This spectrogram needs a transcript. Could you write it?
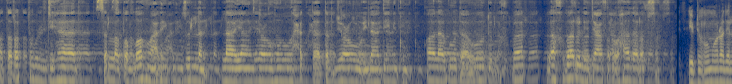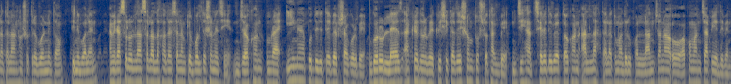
وتركتم الجهاد سلط الله عليكم ذلا. لا ينزعه حتى ترجعوا إلى دينكم. قال أبو داود الأخبار الأخبار لجعفر وهذا لفظه. ইবনু উমর রাদিয়াল্লাহু সূত্রে বর্ণিত, তিনি বলেন, আমি আলাইহি সাল্লামকে বলতে শুনেছি, যখন তোমরা ইনা পদ্ধতিতে ব্যবসা করবে, গরুর লেজ আঁকড়ে ধরবে, কৃষিকাজে সন্তুষ্ট থাকবে, জিহাদ ছেড়ে দিবে, তখন আল্লাহ তাআলা তোমাদের উপর লাঞ্ছনা ও অপমান চাপিয়ে দেবেন।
